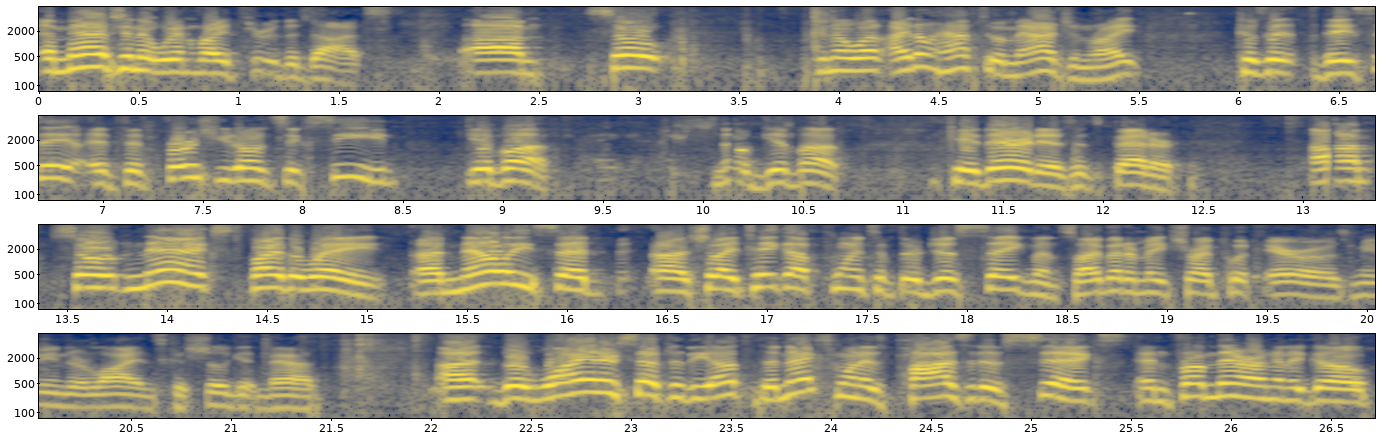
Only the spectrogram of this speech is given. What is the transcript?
Imagine it went right through the dots. Um, so, you know what? I don't have to imagine, right? Because they say if at first you don't succeed, give up. No, give up. Okay, there it is. It's better. Um, so next, by the way, uh, Nellie said, uh, should I take out points if they're just segments? So I better make sure I put arrows, meaning they're lines, because she'll get mad. Uh, the y-intercept of the up, the next one is positive six, and from there I'm going to go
